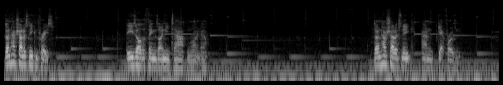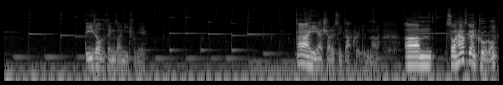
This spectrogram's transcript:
Don't have Shadow Sneak and freeze. These are the things I need to happen right now. Don't have Shadow Sneak, and get frozen. These are the things I need from you. Ah, he has Shadow Sneak, that crit didn't matter. Um, so I have to go into Crawdaunt.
